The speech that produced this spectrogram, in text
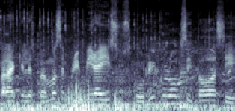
para que les podemos imprimir ahí sus currículums y todo así.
